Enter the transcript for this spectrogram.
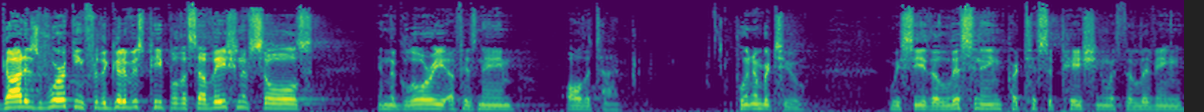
God is working for the good of his people, the salvation of souls, and the glory of his name all the time. Point number two we see the listening participation with the living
